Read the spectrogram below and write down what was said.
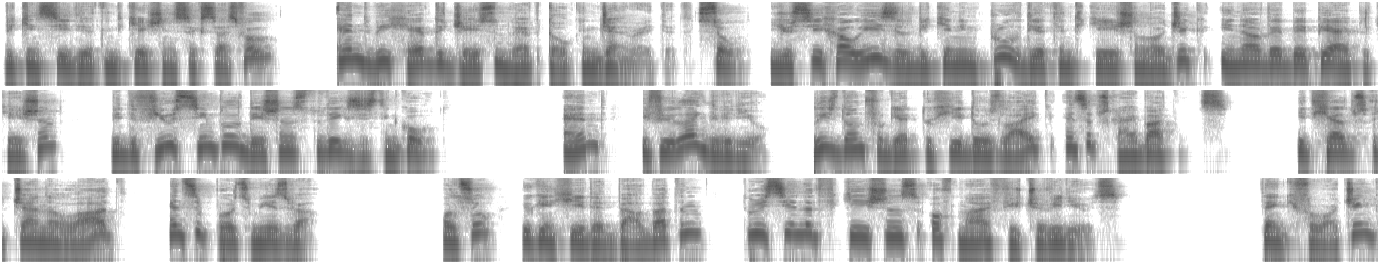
we can see the authentication is successful and we have the JSON Web Token generated. So you see how easily we can improve the authentication logic in our Web API application with a few simple additions to the existing code. And if you like the video, please don't forget to hit those like and subscribe buttons. It helps the channel a lot and supports me as well. Also, you can hit that bell button to receive notifications of my future videos. Thank you for watching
